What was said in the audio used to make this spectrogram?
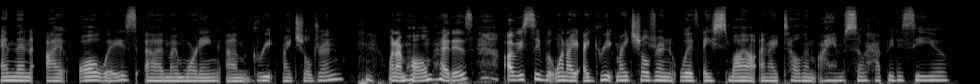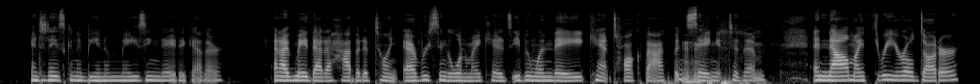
And then I always, uh, in my morning, um, greet my children when I'm home, that is, obviously. But when I, I greet my children with a smile and I tell them, I am so happy to see you. And today's going to be an amazing day together. And I've made that a habit of telling every single one of my kids, even when they can't talk back, but saying it to them. And now my three year old daughter,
